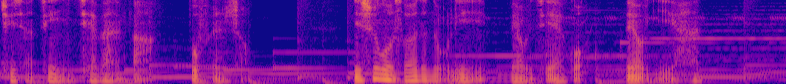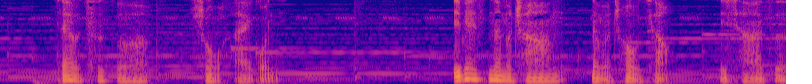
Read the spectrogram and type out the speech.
去想尽一切办法不分手。你试过所有的努力，没有结果，没有遗憾，才有资格说我爱过你。一辈子那么长，那么凑巧，一下子。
